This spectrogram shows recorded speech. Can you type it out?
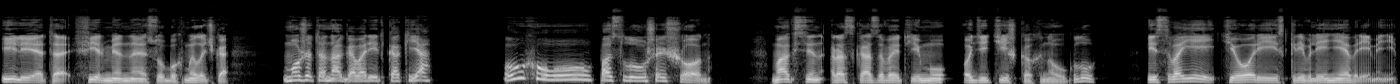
Или это фирменная субухмылочка. Может, она говорит, как я? Уху, послушай, Шон. Максин рассказывает ему о детишках на углу, и своей теории искривления времени.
